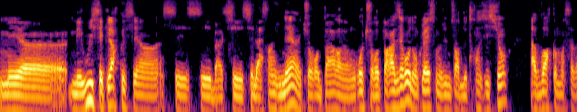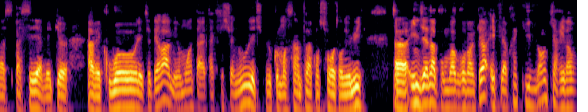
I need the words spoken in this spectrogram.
Mais euh, mais oui, c'est clair que c'est un c'est c'est bah c'est c'est la fin d'une ère et tu repars en gros tu repars à zéro. Donc là ils sont dans une sorte de transition à voir comment ça va se passer avec euh, avec Wall etc. Mais au moins t'as as Christian Wood et tu peux commencer un peu à construire autour de lui. Euh, Indiana pour moi gros vainqueur et puis après Cleveland qui arrive un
